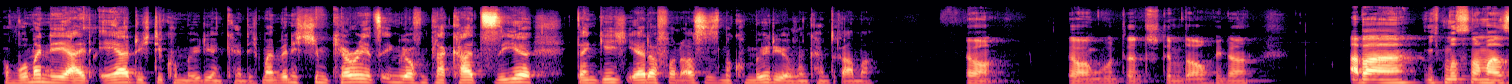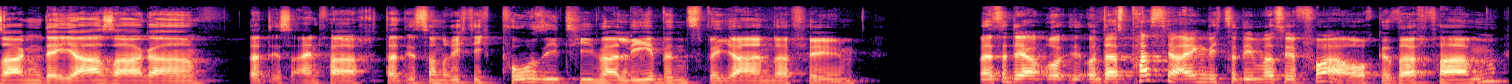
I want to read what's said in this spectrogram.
Obwohl man ihn ja halt eher durch die Komödien kennt. Ich meine, wenn ich Jim Carrey jetzt irgendwie auf dem Plakat sehe, dann gehe ich eher davon aus, es ist eine Komödie und kein Drama. Ja, ja gut, das stimmt auch wieder. Aber ich muss nochmal sagen, der Ja-Sager, das ist einfach, das ist so ein richtig positiver, lebensbejahender Film. Weißt du, der, und das passt ja eigentlich zu dem, was wir vorher auch gesagt haben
